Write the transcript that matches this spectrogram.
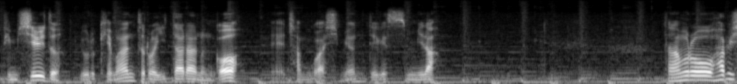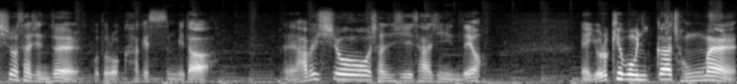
빔 실드 이렇게만 들어 있다라는 거 네, 참고하시면 되겠습니다. 다음으로 하비쇼 사진들 보도록 하겠습니다. 네, 하비쇼 전시 사진인데요. 네, 이렇게 보니까 정말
